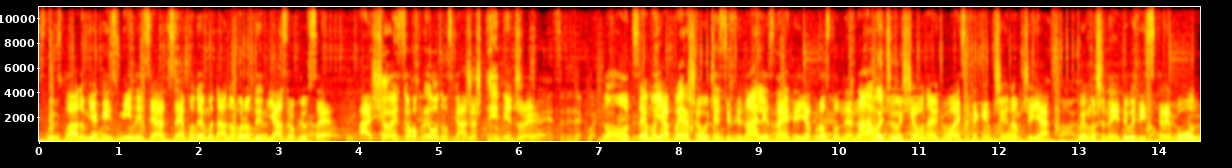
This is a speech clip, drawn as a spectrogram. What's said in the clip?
з тим складом, який зміниться, це буде мета номер один. Я зроблю все. А що із цього приводу скажеш ти, Піджи? Ну, це моя перша участь у фіналі. Знаєте, я просто ненавиджу, що вона відбувається таким чином, що я вимушений дивитись трибун.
